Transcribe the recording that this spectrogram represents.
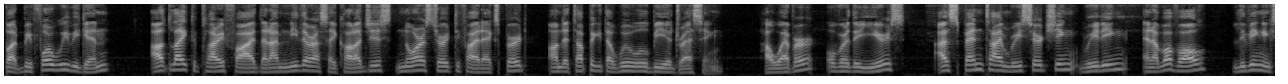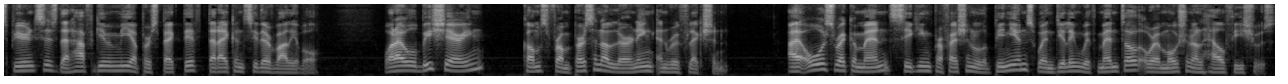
But before we begin, I'd like to clarify that I'm neither a psychologist nor a certified expert on the topic that we will be addressing. However, over the years, I've spent time researching, reading, and above all, living experiences that have given me a perspective that I consider valuable. What I will be sharing comes from personal learning and reflection. I always recommend seeking professional opinions when dealing with mental or emotional health issues.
